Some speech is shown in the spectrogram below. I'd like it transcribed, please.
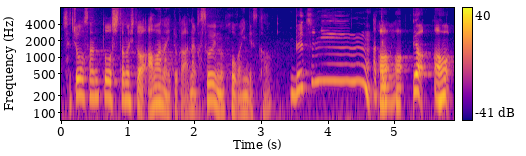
社長さんと下の人は合わないとか、なんかそういうの方がいいんですか？別にあああいやあ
